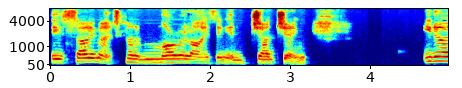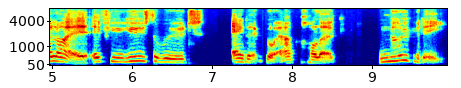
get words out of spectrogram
There's so much kind of moralizing and judging. You know, like if you use the word addict or alcoholic, nobody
